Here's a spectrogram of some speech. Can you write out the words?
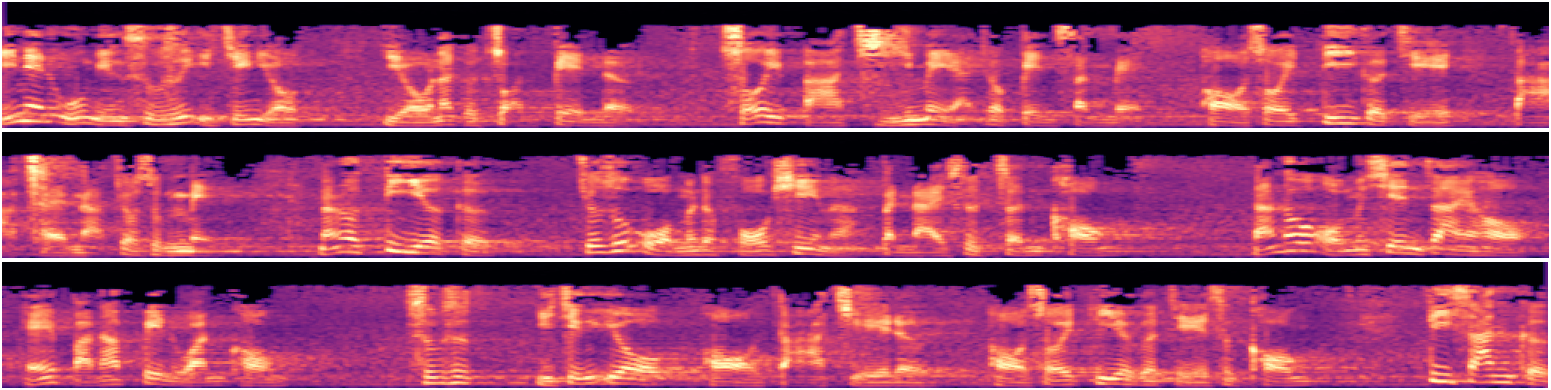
一念无明是不是已经有有那个转变了？所以把极昧啊就变成昧哦，所以第一个劫打成啊就是昧，然后第二个就是我们的佛性啊本来是真空，然后我们现在哈哎把它变完空，是不是已经又哦打结了？哦，所以第二个劫是空，第三个。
